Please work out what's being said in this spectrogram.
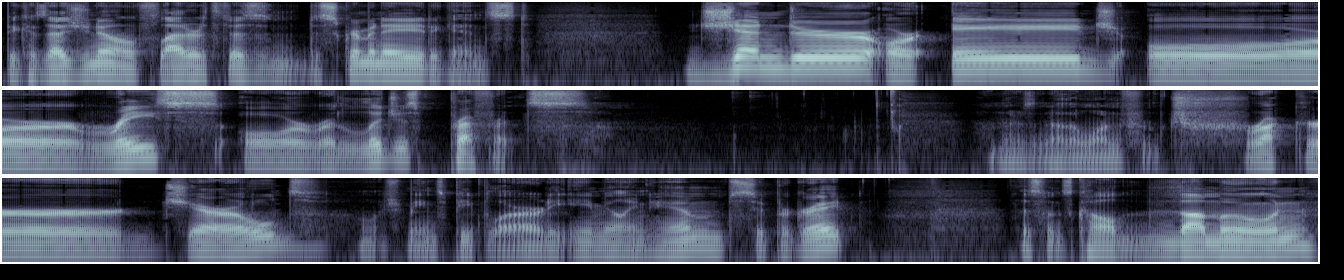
because as you know, Flat Earth doesn't discriminate against gender or age or race or religious preference. And there's another one from Trucker Gerald, which means people are already emailing him. Super great. This one's called The Moon.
